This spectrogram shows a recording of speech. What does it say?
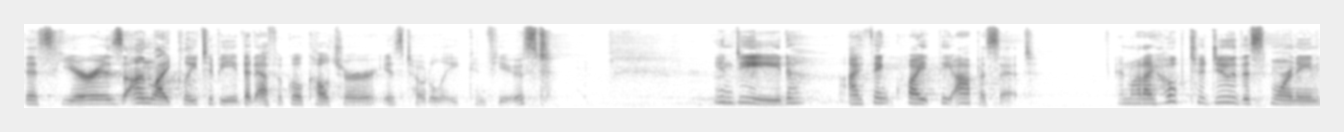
this year is unlikely to be that ethical culture is totally confused. Indeed, I think quite the opposite. And what I hope to do this morning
